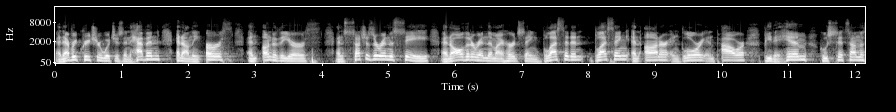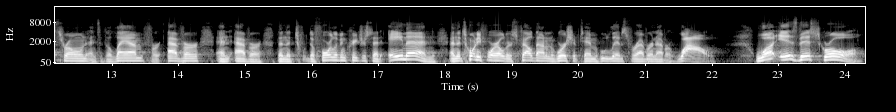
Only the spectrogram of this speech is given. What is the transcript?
And every creature which is in heaven and on the earth and under the earth, and such as are in the sea, and all that are in them, I heard saying, Blessed and blessing and honor and glory and power be to him who sits on the throne and to the Lamb forever and ever. Then the, the four living creatures said, Amen. And the 24 elders fell down and worshiped him who lives forever and ever. Wow. What is this scroll?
